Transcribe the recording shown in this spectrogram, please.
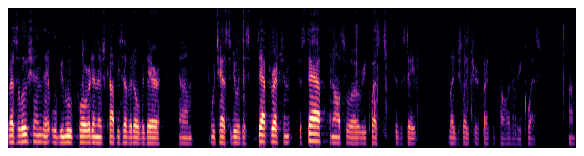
resolution that will be moved forward, and there's copies of it over there, um, which has to do with the staff direction to staff and also a request to the state legislature, if I could call it a request. Um,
